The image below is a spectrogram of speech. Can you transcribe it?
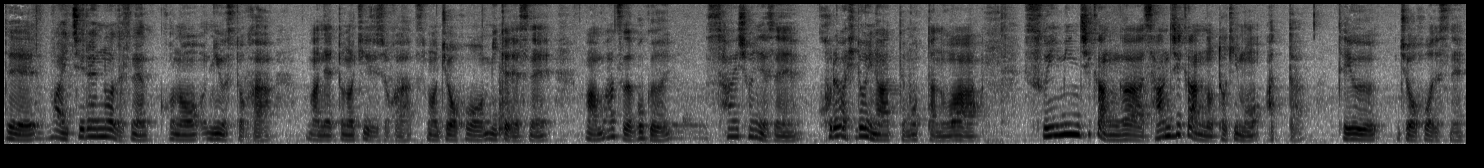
で、まあ、一連のですねこのニュースとか、まあ、ネットの記事とかその情報を見てですね、まあ、まず僕最初にですねこれはひどいなって思ったのは睡眠時間が3時間の時もあったっていう情報ですね、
